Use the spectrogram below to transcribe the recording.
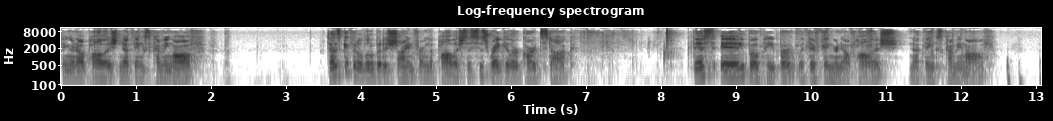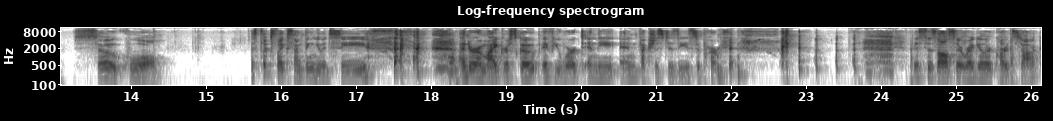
fingernail polish. Nothing's coming off. Does give it a little bit of shine from the polish. This is regular cardstock. This is paper with their fingernail polish. Nothing's coming off. So cool. This looks like something you would see under a microscope if you worked in the infectious disease department. this is also regular cardstock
